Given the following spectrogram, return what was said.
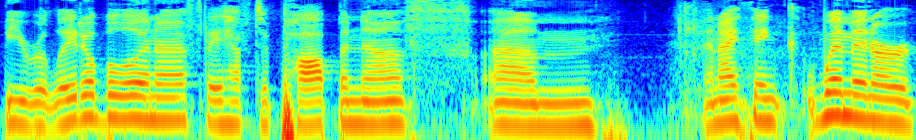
be relatable enough. They have to pop enough. Um, and i think women are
